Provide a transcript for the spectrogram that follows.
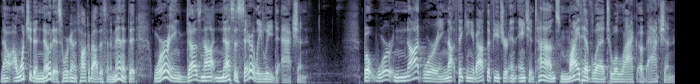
Now, I want you to notice, we're going to talk about this in a minute, that worrying does not necessarily lead to action. But we're not worrying, not thinking about the future in ancient times might have led to a lack of action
